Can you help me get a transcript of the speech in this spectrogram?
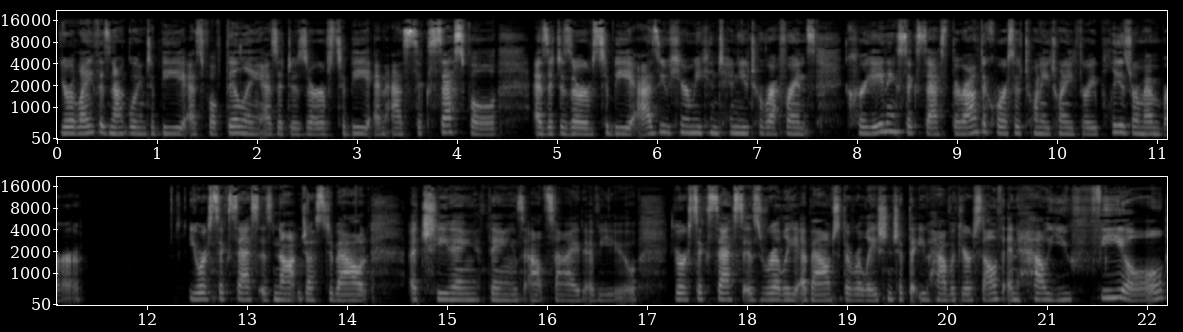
your life is not going to be as fulfilling as it deserves to be and as successful as it deserves to be. As you hear me continue to reference creating success throughout the course of 2023, please remember your success is not just about achieving things outside of you. Your success is really about the relationship that you have with yourself and how you feel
